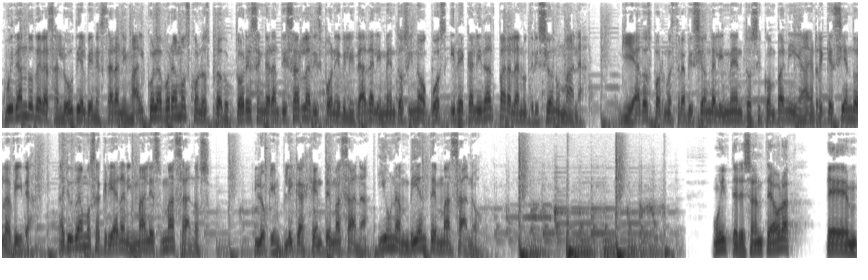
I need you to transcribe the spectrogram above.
Cuidando de la salud y el bienestar animal, colaboramos con los productores en garantizar la disponibilidad de alimentos inocuos y de calidad para la nutrición humana. Guiados por nuestra visión de alimentos y compañía enriqueciendo la vida, ayudamos a criar animales más sanos, lo que implica gente más sana y un ambiente más sano. Muy interesante. Ahora, em,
